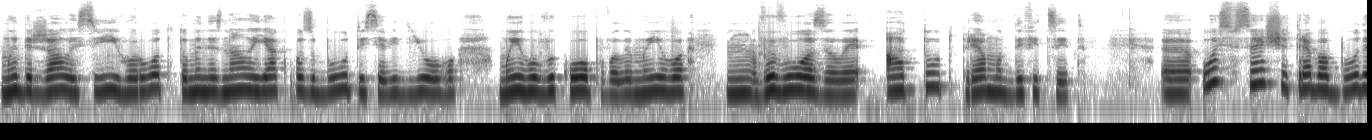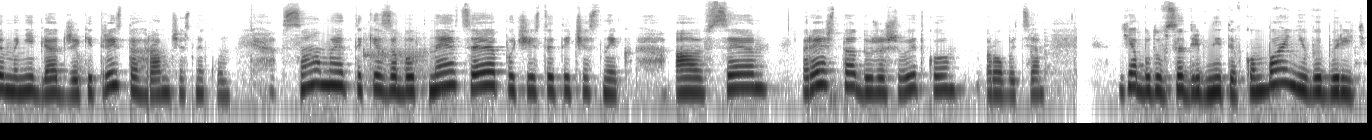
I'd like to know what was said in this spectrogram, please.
ми держали свій город, то ми не знали, як позбутися від його. Ми його викопували, ми його вивозили, а тут прямо дефіцит. Е, Ось все, що треба буде мені для джики 300 грам часнику. Саме таке заботне це почистити часник, а все решта дуже швидко робиться. Я буду все дрібнити в комбайні. Виберіть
